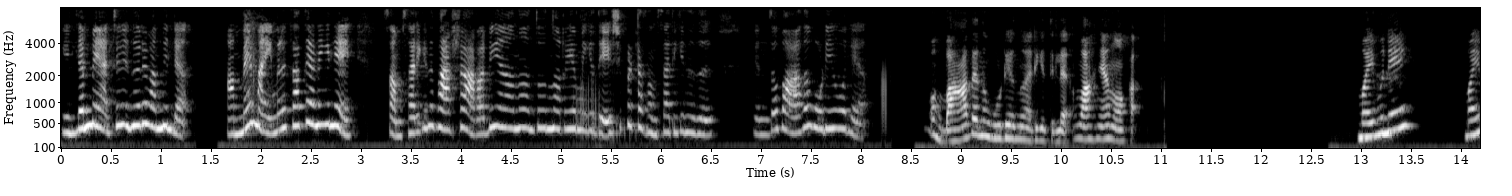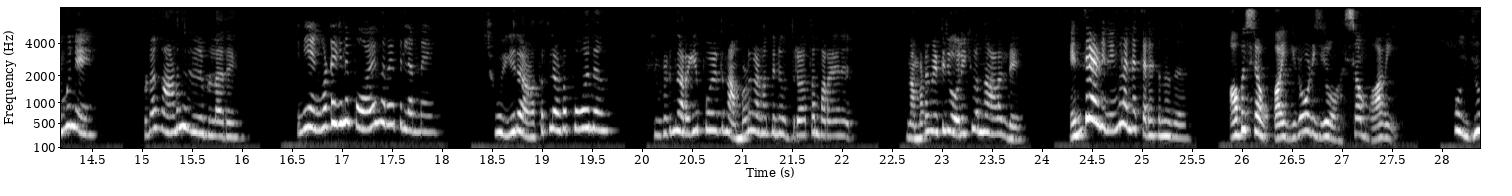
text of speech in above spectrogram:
ഇല്ലമ്മേ അച്ഛൻ ഇതുവരെ വന്നില്ല. അമ്മേ മൈമനത്താത്തയാണെങ്കിലേ സംസാരിക്കുന്ന ഭാഷ അറബിയാണെന്ന് എന്തോന്ന് എനിക്ക് ദേഷ്യപ്പെട്ട സംസാരിക്കുന്നത്. എന്തോ ബാധ കൂടിയ പോലെയാ. ഓ ബാധ എന്ന് കൂടിയൊന്നും ആയിരിക്കത്തില്ല. വാ ഞാൻ നോക്കാം. മൈമുനെ മൈമുനെ ഇവിടെ കാണുന്നില്ലേ പിള്ളാരെ. ഇനി എങ്ങോട്ടെങ്കിലും പോയെന്ന് അറിയത്തില്ല അമ്മേ. ശോ ഈ രാത്രിയിൽ അവിടെ പോവാനാ? ഇവിടെ നിന്ന് ഇറങ്ങിപ്പോയിട്ട് നമ്മൾ വേണം പിന്നെ ഉത്തരവാദിത്തം പറയാന്. നമ്മുടെ വീട്ടിൽ ജോലിക്ക് വന്ന ആളല്ലേ? എന്തിനാണ് നിങ്ങൾ എന്നെ തിരക്കുന്നത് അയ്യോ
